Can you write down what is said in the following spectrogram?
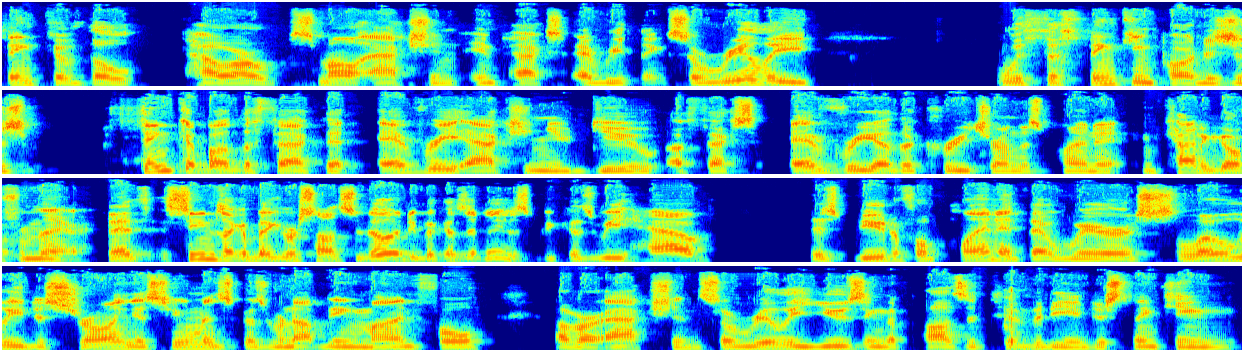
think of the how our small action impacts everything. So really with the thinking part is just think about the fact that every action you do affects every other creature on this planet and kind of go from there. And it seems like a big responsibility because it is, because we have this beautiful planet that we're slowly destroying as humans because we're not being mindful of our actions. So really using the positivity and just thinking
